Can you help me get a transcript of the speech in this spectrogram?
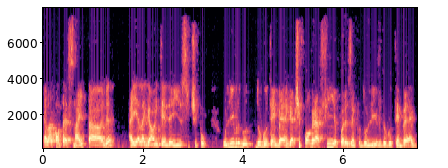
ela acontece na Itália, aí é legal entender isso, tipo, o livro do, Gutenberg, a tipografia, por exemplo, do livro do Gutenberg,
